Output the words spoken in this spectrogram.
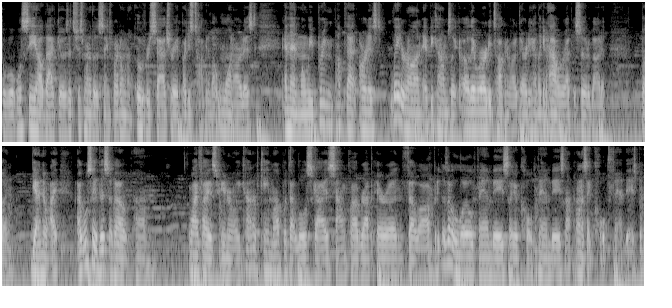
but we'll, we'll see how that goes. It's just one of those things where I don't want to oversaturate by just talking about one artist. And then when we bring up that artist later on, it becomes like, oh, they were already talking about it. They already had like an hour episode about it. But yeah, no, I I will say this about um, Wifisfuneral. He kind of came up with that Lil Skies SoundCloud rap era and fell off, but he does have a loyal fan base, like a cult fan base. Not I want to say cult fan base, but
